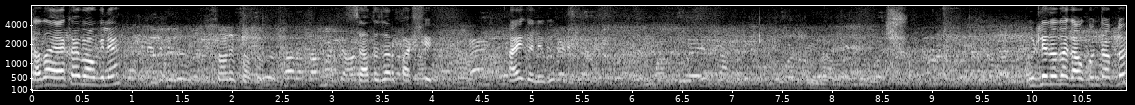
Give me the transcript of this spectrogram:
दादा या काय भाव गेल्या? साडेसात सात हजार पाचशे. आहे का लेबर कुठले दादा गाव कोणतं आपलं?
